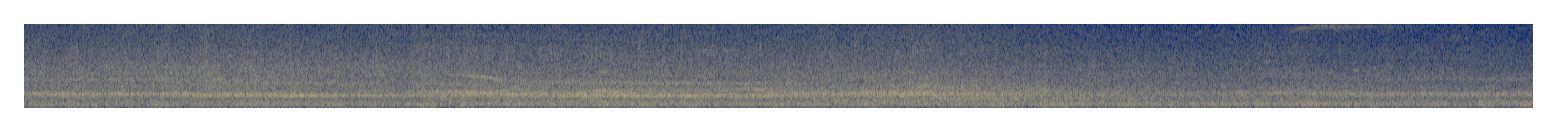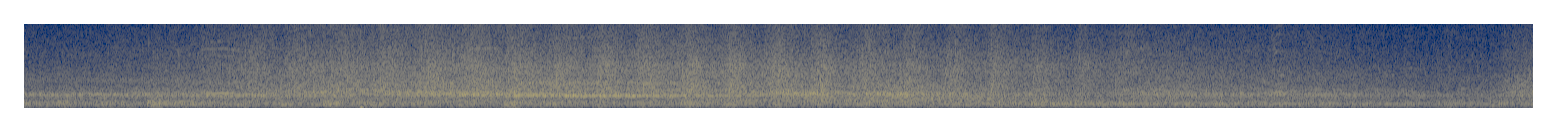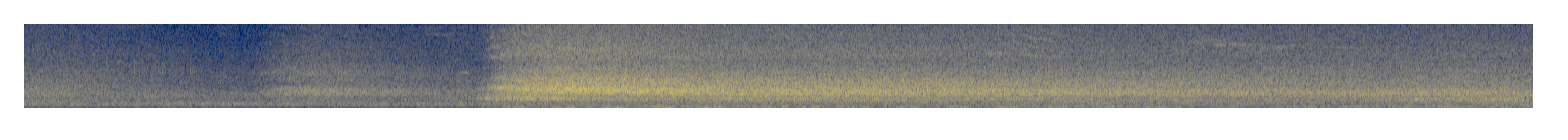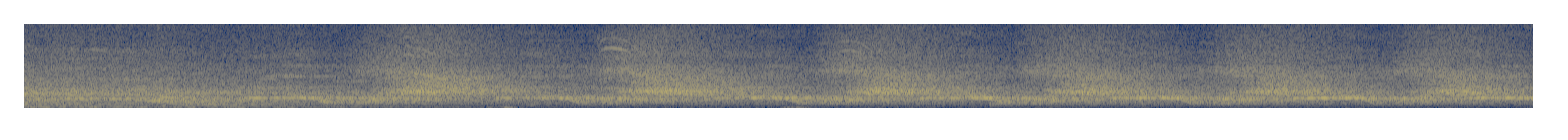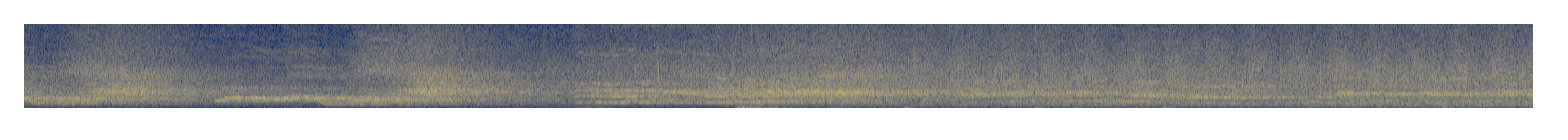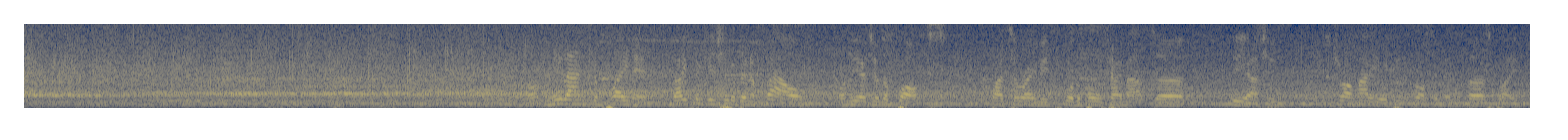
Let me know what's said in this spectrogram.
They think it should have been a foul on the edge of the box by Taremi before the ball came out to Diaz, who's João Mario put the cross in in the first place.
